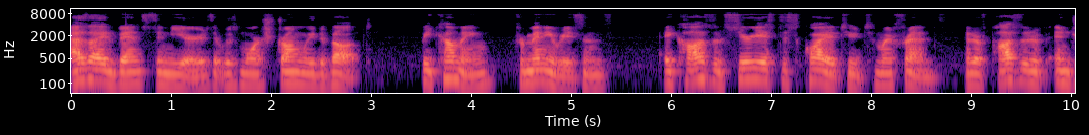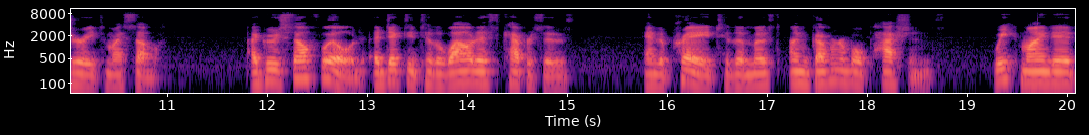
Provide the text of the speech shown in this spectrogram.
As I advanced in years it was more strongly developed, becoming, for many reasons, a cause of serious disquietude to my friends, and of positive injury to myself. I grew self willed, addicted to the wildest caprices, and a prey to the most ungovernable passions. Weak minded,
